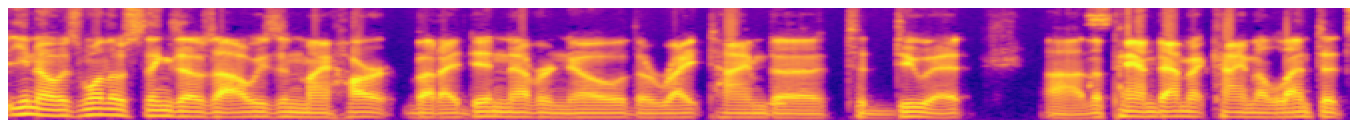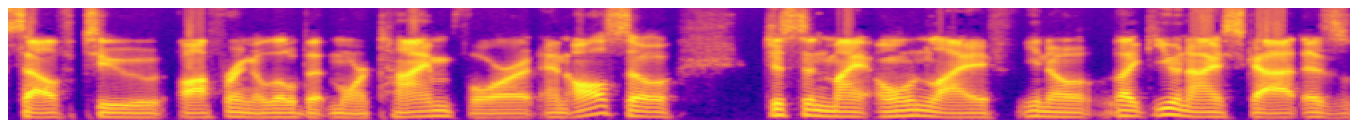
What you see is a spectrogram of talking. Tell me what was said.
you know it was one of those things that was always in my heart, but I didn't ever know the right time to to do it. Uh, the pandemic kind of lent itself to offering a little bit more time for it, and also just in my own life, you know, like you and I, Scott, as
